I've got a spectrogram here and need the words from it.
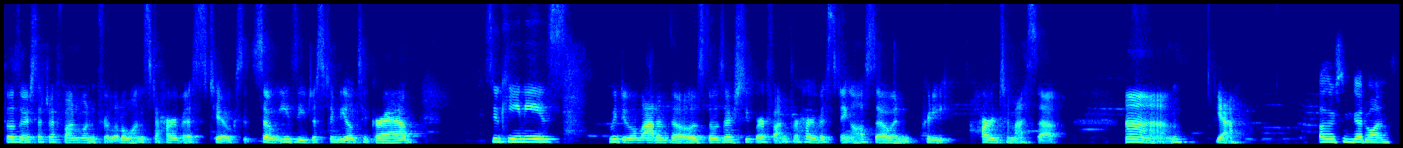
those are such a fun one for little ones to harvest too because it's so easy just to be able to grab zucchinis. We do a lot of those. Those are super fun for harvesting also and pretty hard to mess up. Um, yeah. Oh, there's some good ones.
